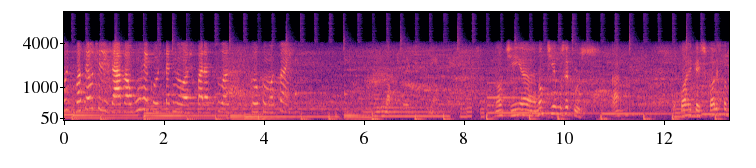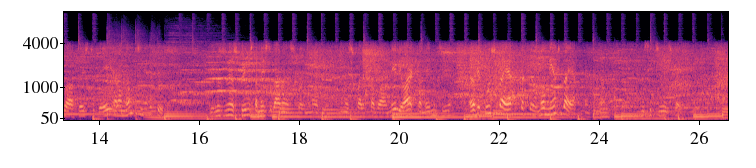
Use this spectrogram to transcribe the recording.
Você utilizava algum recurso tecnológico para suas locomoções? Não. Não tinha, não tínhamos recursos, tá? Ocorre que a escola estadual que eu estudei, ela não tinha recursos. E nos meus primos também estudavam na escola, numa, escola estadual melhor, também não tinha. Era o recurso da época, o momento da época, entendeu? Não se tinha isso aí.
